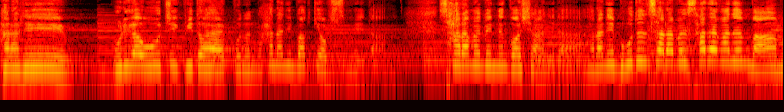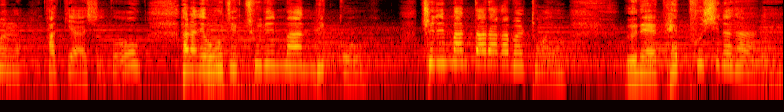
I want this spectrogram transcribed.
하나님 우리가 오직 믿어야 할 분은 하나님밖에 없습니다. 사람을 믿는 것이 아니라 하나님 모든 사람을 사랑하는 마음을 갖게 하시고 하나님 오직 주님만 믿고 주님만 따라감을 통하여 은혜 베푸시는 하나님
